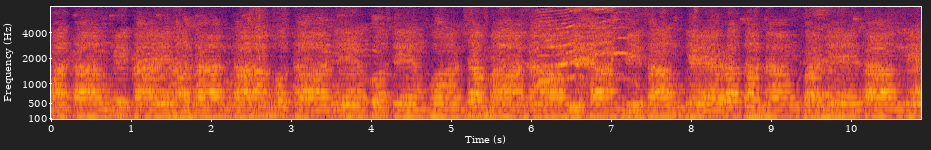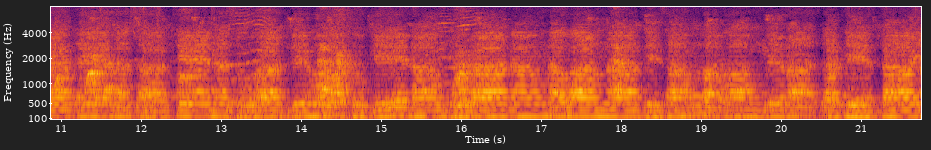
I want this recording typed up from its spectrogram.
มตังวิไคหารันตังมุทานิพุต งพุนชมานาอิทังปิสังเกรตนังปณิตังเยเตนะสัจเจนะสุ วัตติสิวัตถุกีนังปุรานังนวังนาทิสัมภวังวิรัตติตาย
